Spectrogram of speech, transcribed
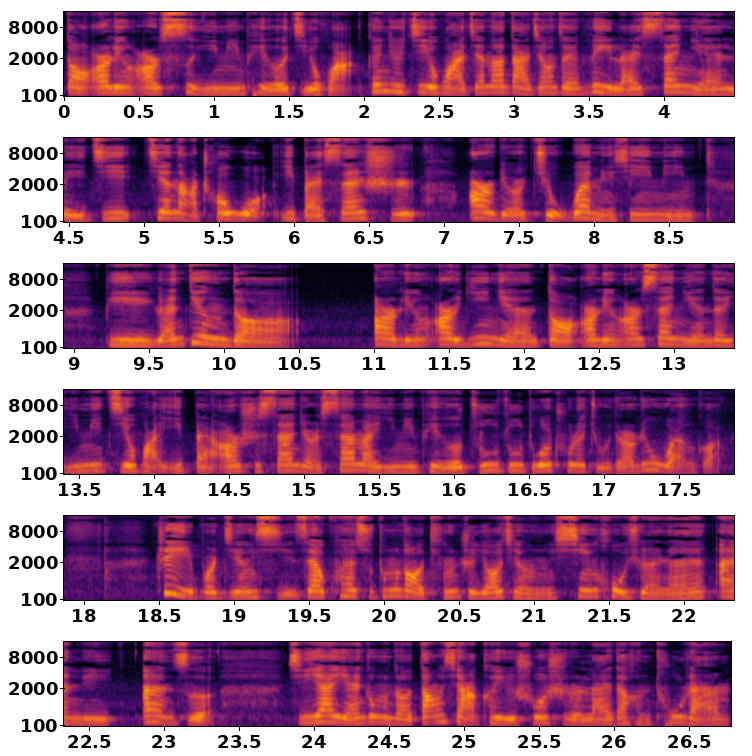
到二零二四移民配额计划，根据计划，加拿大将在未来三年累计接纳超过一百三十二点九万名新移民，比原定的二零二一年到二零二三年的移民计划一百二十三点三万移民配额足足多出了九点六万个。这一波惊喜，在快速通道停止邀请新候选人案例案子积压严重的当下，可以说是来得很突然。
